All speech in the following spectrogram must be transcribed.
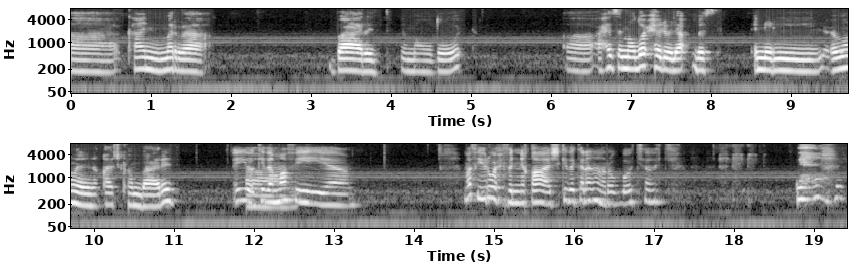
آه كان مرة بارد الموضوع. آه أحس الموضوع حلو لا بس إنه عموما النقاش كان بارد. أيوه كذا ما آه. في ما في روح في النقاش كذا كاننا روبوتات.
